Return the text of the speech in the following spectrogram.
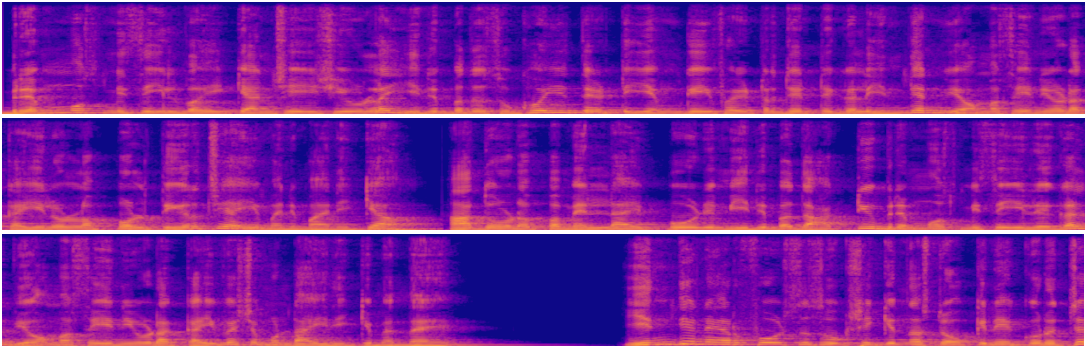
ബ്രഹ്മോസ് മിസൈൽ വഹിക്കാൻ ശേഷിയുള്ള ഇരുപത് Sukhoi thirty M K I fighter ജെറ്റുകൾ ഇന്ത്യൻ വ്യോമസേനയുടെ കയ്യിലുള്ളപ്പോൾ തീർച്ചയായും അനുമാനിക്കാം. അതോടൊപ്പം എല്ലായ്പ്പോഴും ഇരുപത് ആക്റ്റീവ് ബ്രഹ്മോസ് മിസൈലുകൾ വ്യോമസേനയുടെ കൈവശമുണ്ടായിരിക്കുമെന്ന്. ഇന്ത്യൻ എയർഫോഴ്സ് സൂക്ഷിക്കുന്ന സ്റ്റോക്കിനെ കുറിച്ച്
